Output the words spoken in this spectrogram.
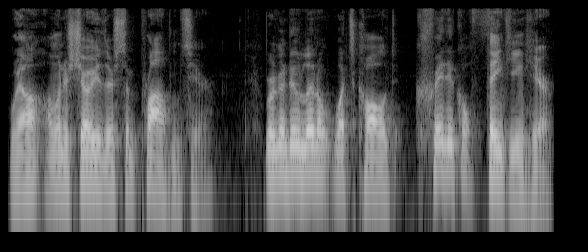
Well, I want to show you there's some problems here. We're going to do a little what's called critical thinking here.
